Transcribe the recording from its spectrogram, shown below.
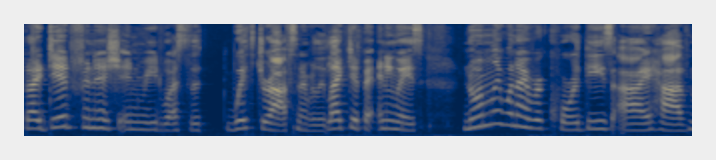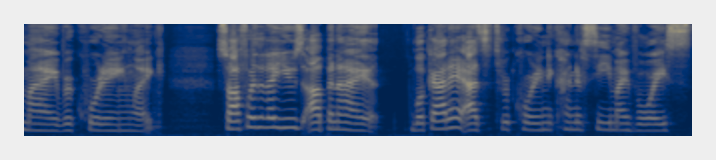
but I did finish and read West the, with drafts and I really liked it. But, anyways, normally when I record these, I have my recording like software that I use up and I look at it as it's recording to kind of see my voice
